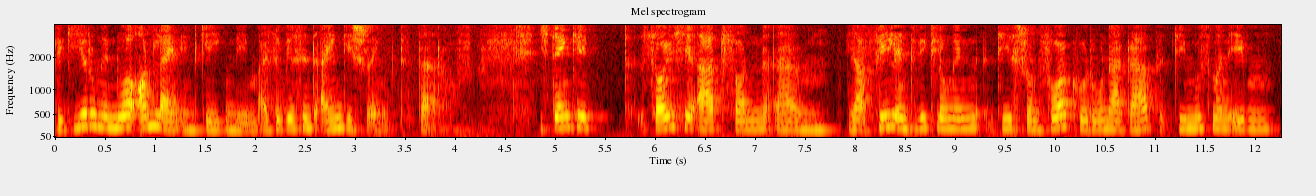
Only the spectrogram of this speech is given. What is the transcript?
Regierungen nur online entgegennehmen. Also wir sind eingeschränkt darauf. Ich denke, solche Art von ähm, ja, Fehlentwicklungen, die es schon vor Corona gab, die muss man eben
